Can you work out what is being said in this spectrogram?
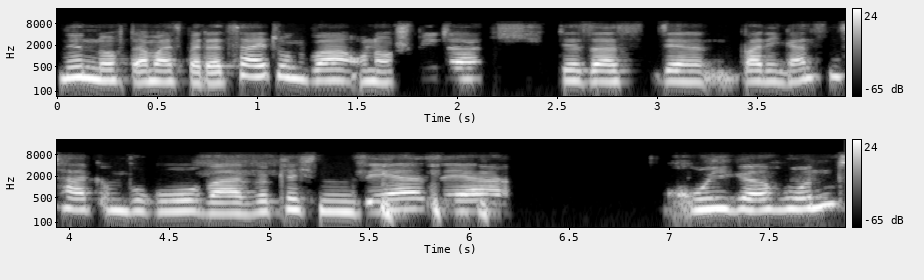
ne, noch damals bei der Zeitung war und auch später. Der saß, der war den ganzen Tag im Büro, war wirklich ein sehr, sehr ruhiger Hund.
